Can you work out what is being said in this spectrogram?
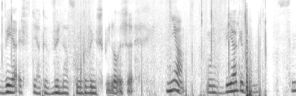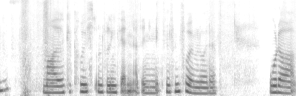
wer ist der Gewinner vom Gewinnspiel, Leute. Ja, und wer gewinnt fünfmal gegrüßt und verlinkt werden. Also in den nächsten fünf Folgen, Leute. Oder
